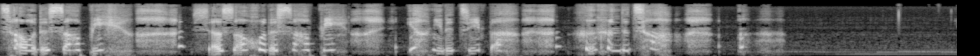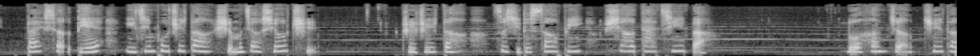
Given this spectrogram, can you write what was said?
操我的骚逼！”小骚货的骚逼，要你的鸡巴狠狠的操！白小蝶已经不知道什么叫羞耻，只知道自己的骚逼需要大鸡巴。罗行长知道，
